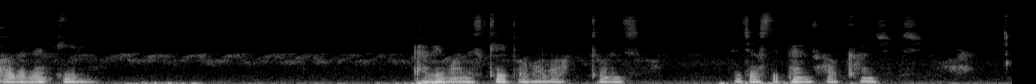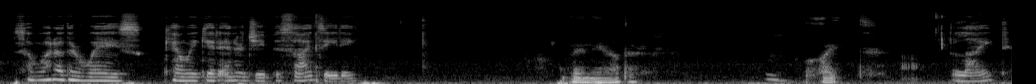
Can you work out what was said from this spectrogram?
other than eating. Everyone is capable of doing so. It just depends how conscious you are. So what other ways can we get energy besides eating? Many other? Hmm. Light. Light.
